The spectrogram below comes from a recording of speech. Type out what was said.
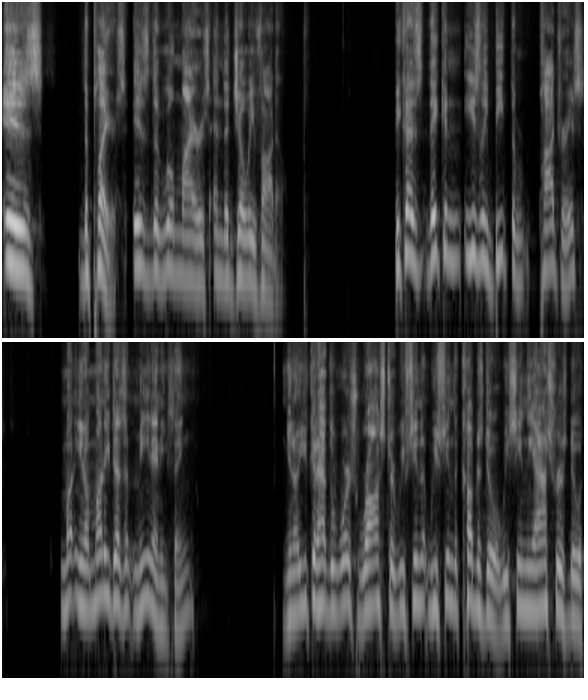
is the players, is the Wil Myers and the Joey Votto. Because they can easily beat the Padres. Money, you know, money doesn't mean anything. You know, you could have the worst roster. We've seen that we've seen the Cubs do it. We've seen the Astros do it.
